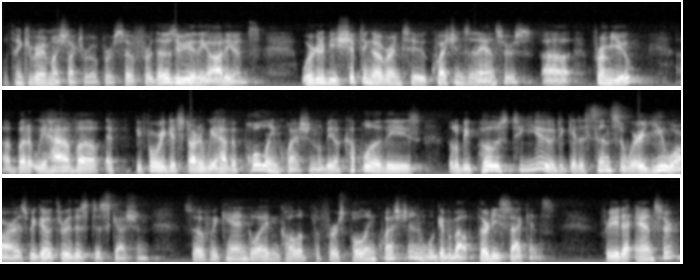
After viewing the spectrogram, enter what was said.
Well, thank you very much, Dr. Roper. So, for those of you in the audience, we're going to be shifting over into questions and answers uh, from you. Uh, but we have, a, if, before we get started, we have a polling question. There'll be a couple of these that'll be posed to you to get a sense of where you are as we go through this discussion. So if we can, go ahead and call up the first polling question. We'll give about 30 seconds for you to answer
